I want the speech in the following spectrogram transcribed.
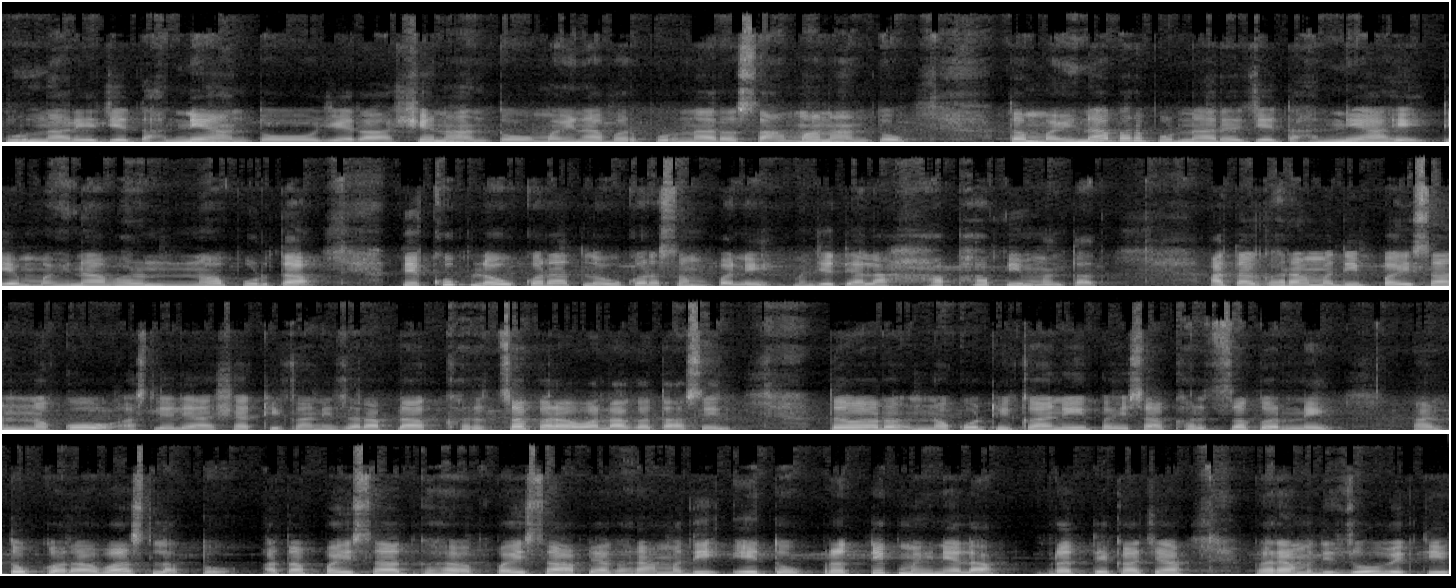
पुरणारे जे धान्य आणतो जे राशन आणतो महिनाभर पुरणारं सामान आणतो तर महिनाभर पुरणारे जे धान्य आहे ते महिनाभर न पुरता ते खूप लवकरात लवकर संपणे. म्हणजे त्याला हाफहाफी म्हणतात. आता घरामध्ये पैसा नको असलेल्या अशा ठिकाणी जर आपला खर्च करावा लागत असेल तर नको ठिकाणी पैसा खर्च करणे आणि तो करावाच लागतो. आता पैसा घ पैसा आपल्या घरामध्ये येतो प्रत्येक महिन्याला. प्रत्येकाच्या घरामध्ये जो व्यक्ती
